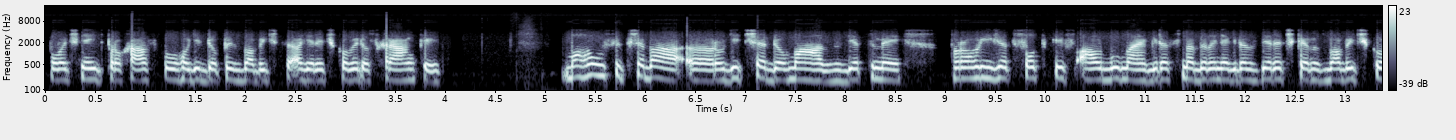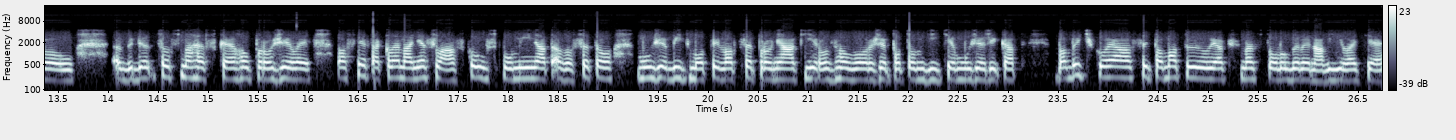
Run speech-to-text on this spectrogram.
společně jít procházkou, hodit dopis babičce a dědečkovi do schránky. Mohou si třeba eh, rodiče doma s dětmi prohlížet fotky v albumech, kde jsme byli někde s dědečkem, s babičkou, kde, co jsme hezkého prožili. Vlastně takhle na ně s láskou vzpomínat a zase to může být motivace pro nějaký rozhovor, že potom dítě může říkat, babičko, já si pamatuju, jak jsme spolu byli na výletě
